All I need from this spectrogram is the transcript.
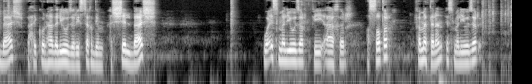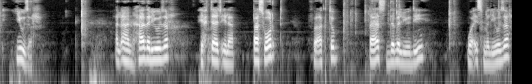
bash فحيكون هذا ال user يستخدم ال shell bash واسم ال user في آخر السطر فمثلا اسم ال user user. الآن هذا ال user يحتاج إلى password فأكتب passwd واسم ال user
